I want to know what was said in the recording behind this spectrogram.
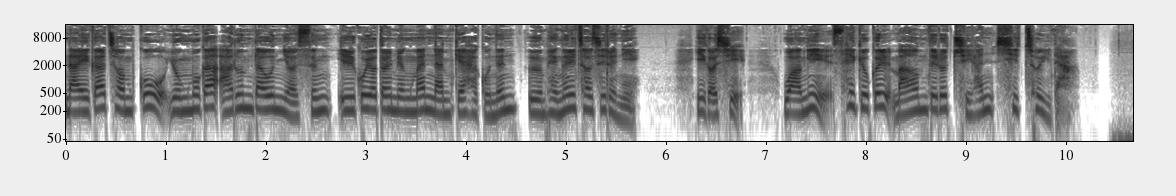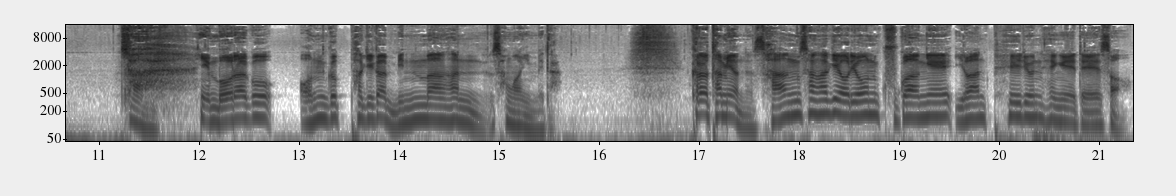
나이가 젊고 용모가 아름다운 여승 일곱 여덟 명만 남게 하고는 음행을 저지르니 이것이 왕이 세욕을 마음대로 취한 시초이다. 자, 이 뭐라고 언급하기가 민망한 상황입니다. 그렇다면 상상하기 어려운 국왕의 이러한 폐륜 행위에 대해서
